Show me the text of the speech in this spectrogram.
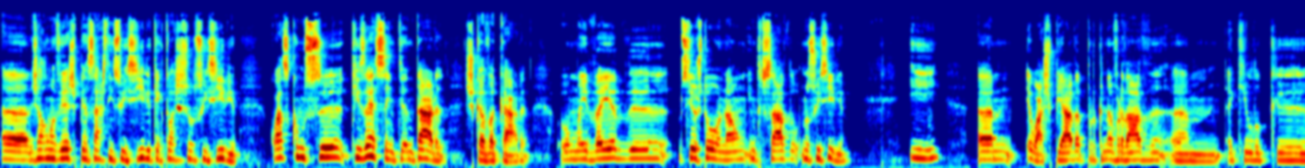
uh, já alguma vez pensaste em suicídio? O que é que tu achas sobre o suicídio? Quase como se quisessem tentar escavacar uma ideia de se eu estou ou não interessado no suicídio. E um, eu acho piada porque, na verdade, um, aquilo que,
